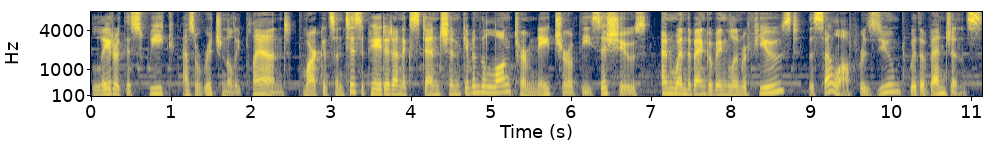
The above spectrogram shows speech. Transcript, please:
later this week as originally planned. Markets anticipated an extension given the long term nature of these issues, and when the Bank of England refused, the sell off resumed with a vengeance.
